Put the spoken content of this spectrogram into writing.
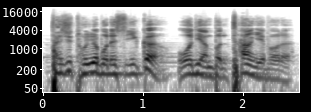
다시 돌려보냈으니까 어디 한번 당해봐라.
